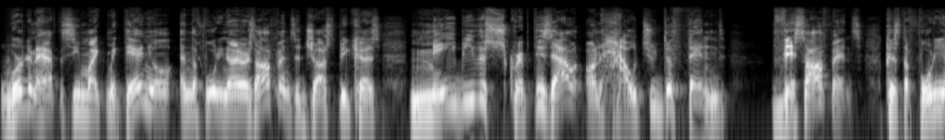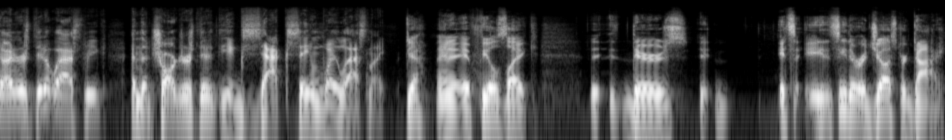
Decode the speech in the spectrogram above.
we're going to have to see Mike McDaniel and the 49ers offense adjust because maybe the script is out on how to defend this offense because the 49ers did it last week and the Chargers did it the exact same way last night. Yeah, and it feels like there's it's it's either adjust or die.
